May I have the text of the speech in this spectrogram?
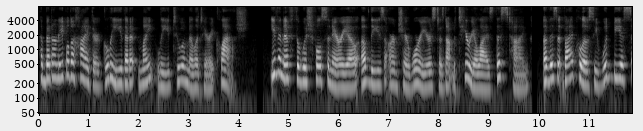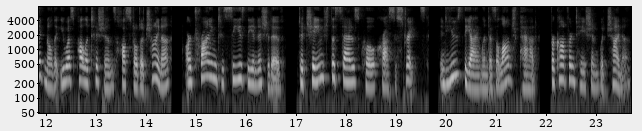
have been unable to hide their glee that it might lead to a military clash. Even if the wishful scenario of these armchair warriors does not materialize this time, a visit by Pelosi would be a signal that U.S. politicians hostile to China are trying to seize the initiative to change the status quo across the straits and use the island as a launch pad for confrontation with China.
